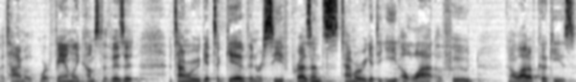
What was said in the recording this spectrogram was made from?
a time of, where family comes to visit, a time where we get to give and receive presents, a time where we get to eat a lot of food and a lot of cookies.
